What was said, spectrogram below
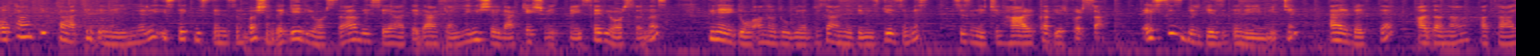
Otantik tatil deneyimleri istek listenizin başında geliyorsa ve seyahat ederken yeni şeyler keşfetmeyi seviyorsanız Güneydoğu Anadolu'ya düzenlediğimiz gezimiz sizin için harika bir fırsat. Eşsiz bir gezi deneyimi için elbette Adana, Hatay,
